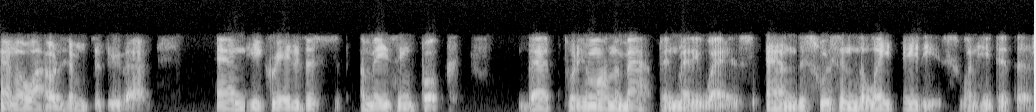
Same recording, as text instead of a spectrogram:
and allowed him to do that. And he created this amazing book that put him on the map in many ways. And this was in the late 80s when he did this.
